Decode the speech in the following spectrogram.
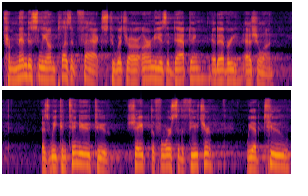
tremendously unpleasant facts to which our Army is adapting at every echelon. As we continue to shape the force of the future, we have two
